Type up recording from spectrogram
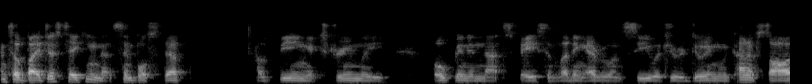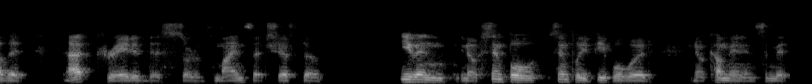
And so by just taking that simple step of being extremely open in that space and letting everyone see what you were doing, we kind of saw that that created this sort of mindset shift of even, you know, simple, simply people would, you know, come in and submit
